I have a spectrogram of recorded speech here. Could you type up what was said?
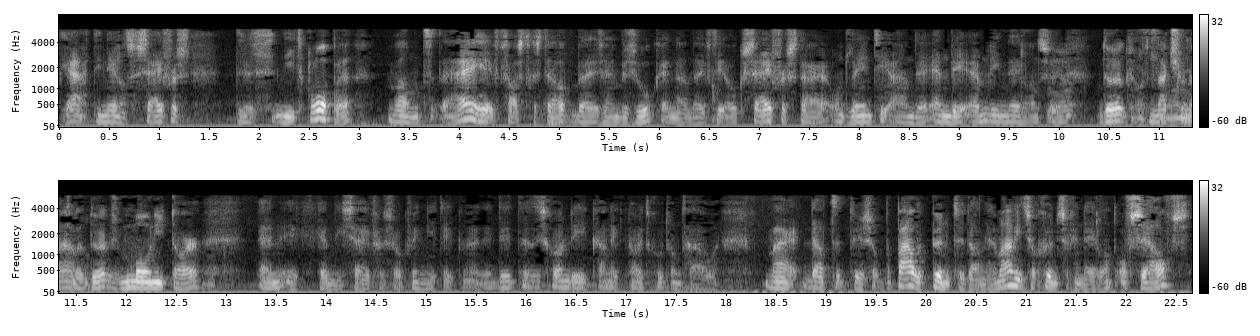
ja, die Nederlandse cijfers dus niet kloppen, want hij heeft vastgesteld bij zijn bezoek, en dan heeft hij ook cijfers daar, ontleent hij aan de NDM, die Nederlandse ja. drugs, of nationale drugsmonitor. En ik ken die cijfers ook weer niet. Ik, dit, dat is gewoon, die kan ik nooit goed onthouden. Maar dat het dus op bepaalde punten dan helemaal niet zo gunstig in Nederland, of zelfs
